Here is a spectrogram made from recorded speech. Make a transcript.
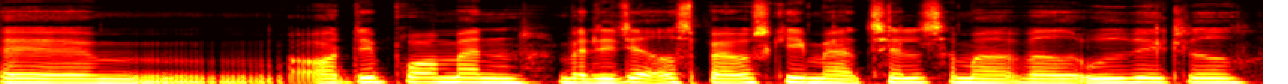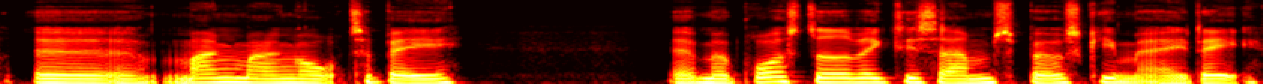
Øh, og det bruger man validerede spørgeskemaer til, som har været udviklet øh, mange, mange år tilbage. Øh, man bruger stadigvæk de samme spørgeskemaer i dag.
